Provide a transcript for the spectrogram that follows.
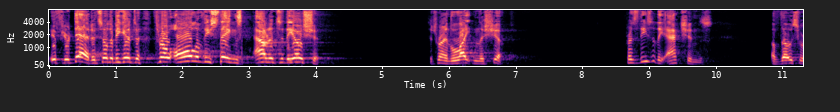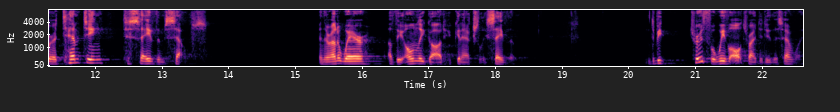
if you're dead. And so they begin to throw all of these things out into the ocean to try and lighten the ship. Friends, these are the actions of those who are attempting to save themselves. And they're unaware of the only God who can actually save them. To be truthful, we've all tried to do this, haven't we?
